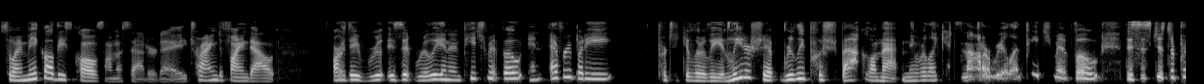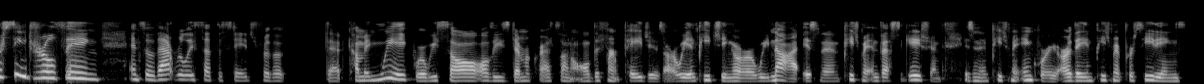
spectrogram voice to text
So I make all these calls on a Saturday trying to find out are they re- is it really an impeachment vote? And everybody particularly in leadership really pushed back on that and they were like it's not a real impeachment vote. This is just a procedural thing. And so that really set the stage for the that coming week where we saw all these Democrats on all different pages. Are we impeaching or are we not? Is it an impeachment investigation? Is it an impeachment inquiry? Are they impeachment proceedings?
